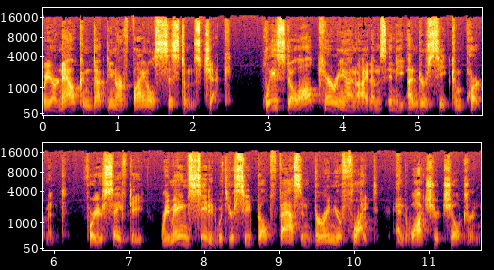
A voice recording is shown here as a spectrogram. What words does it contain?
We are now conducting our final systems check. Please stow all carry on items in the underseat compartment. For your safety, remain seated with your seatbelt fastened during your flight and watch your children.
